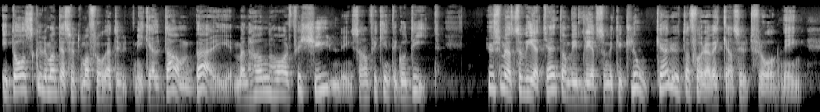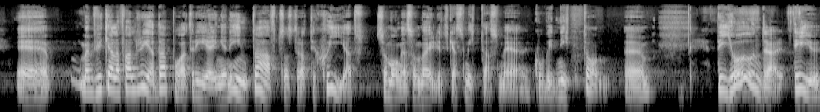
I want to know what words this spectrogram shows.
Idag skulle man dessutom ha frågat ut Mikael Damberg men han har förkylning så han fick inte gå dit. Hur som helst så vet jag inte om vi blev så mycket klokare utav förra veckans utfrågning. Eh, men vi fick i alla fall reda på att regeringen inte har haft som strategi att så många som möjligt ska smittas med covid-19. Eh, det jag undrar det är ju,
